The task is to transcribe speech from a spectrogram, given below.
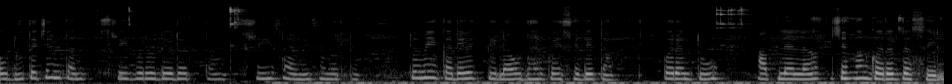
अवधूत चिंतन श्री गुरुदेव दत्त श्री स्वामी समर्थ. तुम्ही एखाद्या व्यक्तीला उधार पैसे देता परंतु आपल्याला जेव्हा गरज असेल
